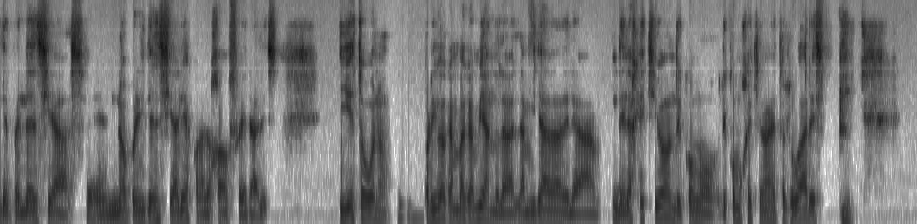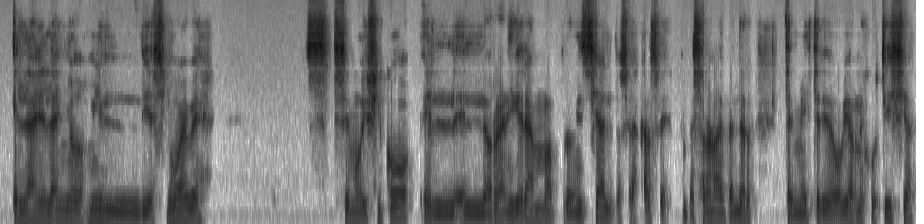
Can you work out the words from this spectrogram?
dependencias eh, no penitenciarias con alojados federales. Y esto, bueno, por ahí va, cambiando la, mirada de la, de la, gestión, de cómo, de cómo gestionar estos lugares. En el año 2019 se modificó el, organigrama provincial, entonces las cárceles empezaron a depender del Ministerio de Gobierno y Justicia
